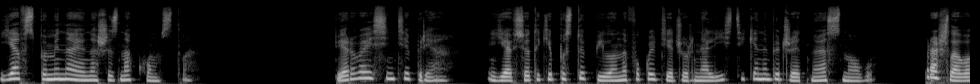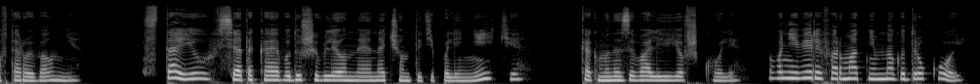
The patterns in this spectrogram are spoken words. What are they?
Я вспоминаю наше знакомство. 1 сентября. Я все-таки поступила на факультет журналистики на бюджетную основу. Прошла во второй волне. Стою, вся такая воодушевленная на чем-то типа линейки, как мы называли ее в школе. В универе формат немного другой.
